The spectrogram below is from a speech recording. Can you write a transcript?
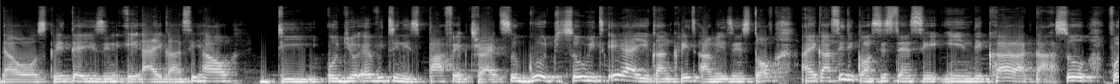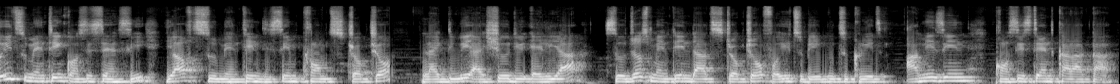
that was created using ai you can see how the audio everything is perfect right? So good. So with ai you can create amazing stuff and you can see the consistency in the character. So for you to maintain consistency you have to maintain the same prompt structure like the way i showed you earlier. So just maintain that structure for you to be able to create amazing consistent character.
